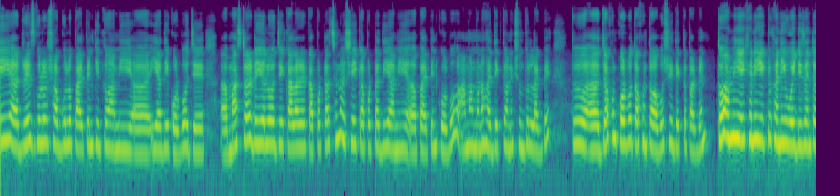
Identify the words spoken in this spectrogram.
এই ড্রেসগুলোর সবগুলো পাইপেন কিন্তু আমি ইয়া দিয়ে করব যে মাস্টার্ড ইয়েলো যে কালারের কাপড়টা আছে না, সেই কাপড়টা দিয়ে আমি পাইপেন করব। আমার মনে হয় দেখতে অনেক সুন্দর লাগবে। তো যখন করব তখন তো অবশ্যই দেখতে পারবেন। তো আমি এখানে একটুখানি ওই ডিজাইনটা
